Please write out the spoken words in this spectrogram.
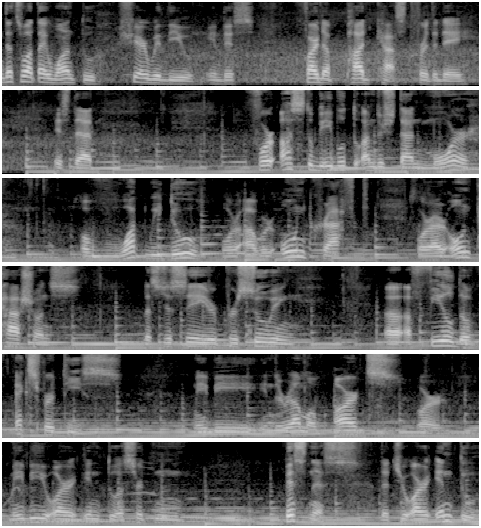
that's what I want to share with you in this Up podcast for today is that for us to be able to understand more of what we do or our own craft or our own passions, let's just say you're pursuing uh, a field of expertise, maybe in the realm of arts, or maybe you are into a certain business that you are into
